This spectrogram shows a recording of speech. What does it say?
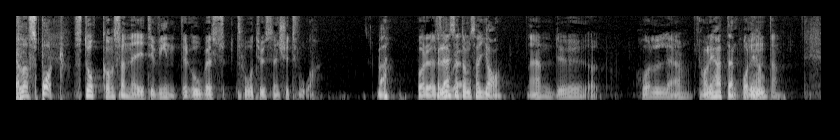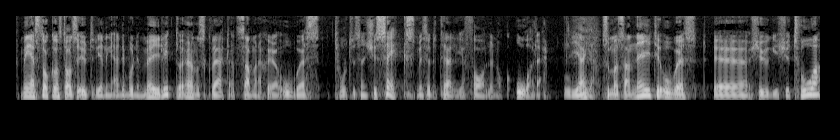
Della Sport! Stockholm sa nej till vinter-OS 2022. Va? Var det Jag stora- läste att de sa ja. Nej, du, håll, eh, Håll i hatten. håll i Mm. hatten. Med en Stockholms stads utredning är det både möjligt och önskvärt att samarrangera OS 2026 med Södertälje, Falun och Åre. Jaja. Så man sa nej till OS eh, 2022,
